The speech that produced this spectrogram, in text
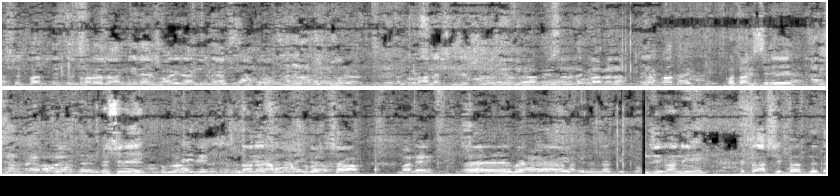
আশীর্বাদ দিতে ঘরের আঙ্গিনায় বাড়ির আঙ্গিনায় ধানের শীষের হবে না। কথা হয়েছে? খুশি। ধানের শীষের শুভেচ্ছা মানে এই জিলানি একটু আশীর্বাদ নিতে।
